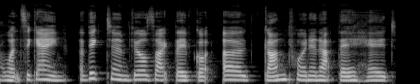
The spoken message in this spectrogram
Once again, a victim feels like they've got a gun pointed at their head,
